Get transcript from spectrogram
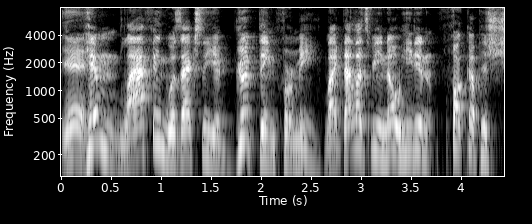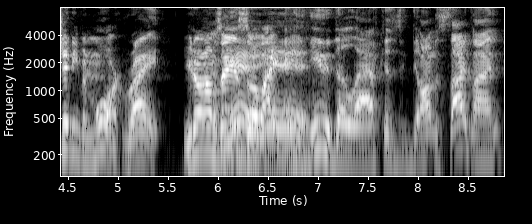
Yeah. him laughing was actually a good thing for me. Like that lets me know he didn't fuck up his shit even more. Right. You know what I'm saying? Yeah, so like, yeah. And he needed to laugh because on the sideline,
